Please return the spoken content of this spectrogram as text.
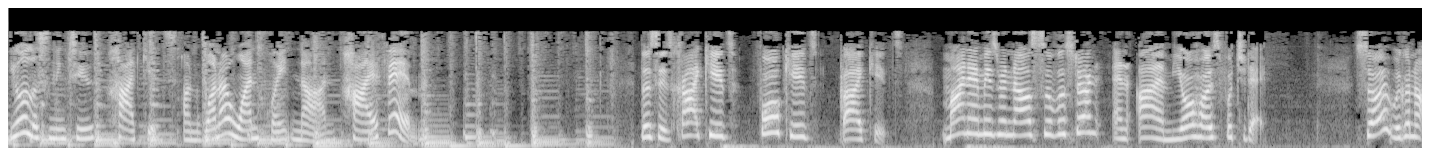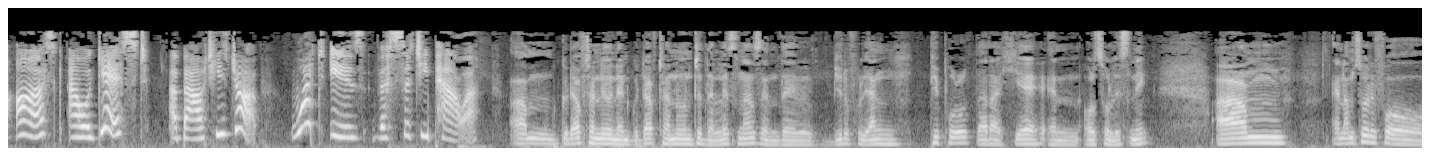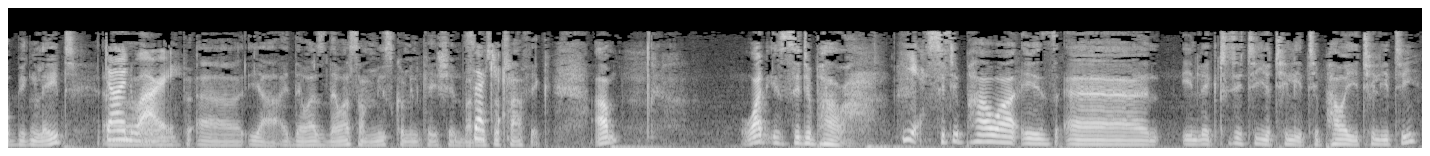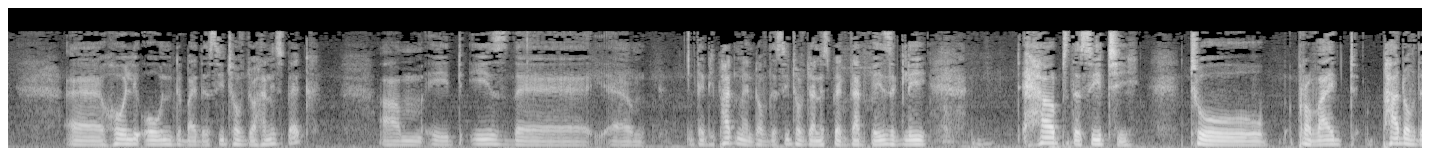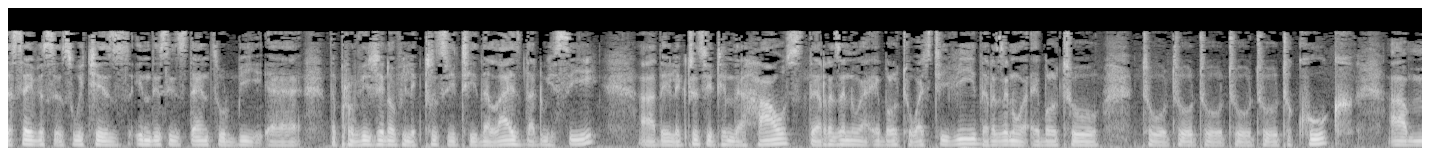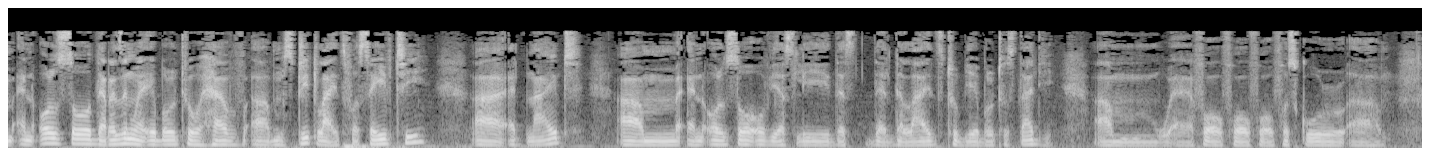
You're listening to Chai Kids on 101.9 Chai FM. This is Chai Kids, for kids, by kids. My name is Renal Silverstone and I am your host for today. So we're going to ask our guest about his job. What is the city power? Um, good afternoon and good afternoon to the listeners and the beautiful young people that are here and also listening. Um, and I'm sorry for being late. Don't Um, worry. Uh, yeah, there was there was some miscommunication, but It's also okay. traffic. Um, what is city power? Yes. City Power is an electricity utility, power utility, uh, wholly owned by the city of Johannesburg. Um, it is the um, the department of the city of Johannesburg that basically helps the city to provide part of the services, which is in this instance would be uh, the provision of electricity, the lights that we see, uh, the electricity in the house, the reason we're able to watch TV, the reason we're able to to to to to to, to cook, um, and also the reason we're able to have um, street lights for safety uh, at night um, and also obviously the, the the lights to be able to study um, for for for for school uh,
